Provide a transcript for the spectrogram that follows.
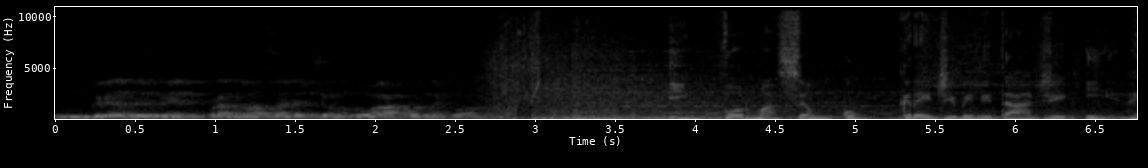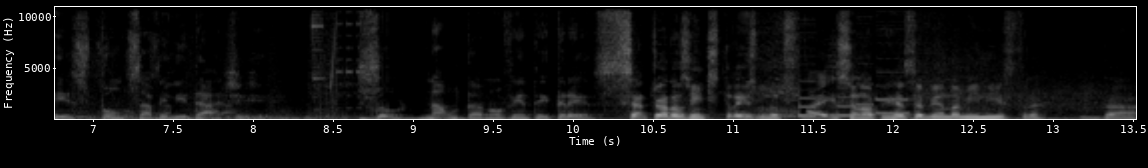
um grande evento para a nossa região do agronegócio. Informação com credibilidade e responsabilidade. Jornal da 93. 7 horas e 23 minutos. Está aí Sinop recebendo a ministra da,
